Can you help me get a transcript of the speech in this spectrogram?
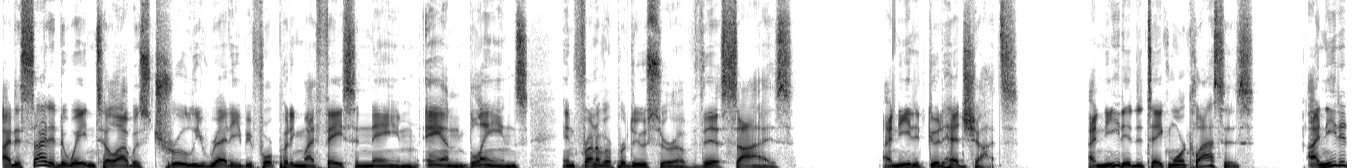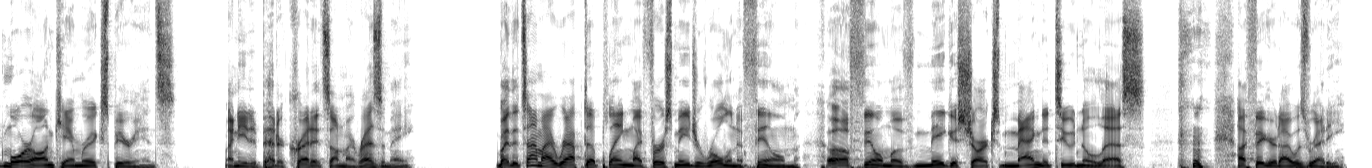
I decided to wait until I was truly ready before putting my face and name, and Blaine's, in front of a producer of this size. I needed good headshots. I needed to take more classes. I needed more on camera experience. I needed better credits on my resume. By the time I wrapped up playing my first major role in a film, a film of Mega Shark's magnitude no less, I figured I was ready.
